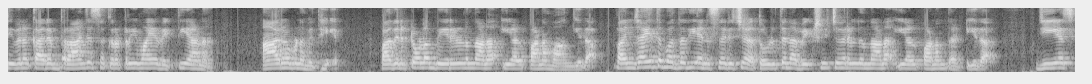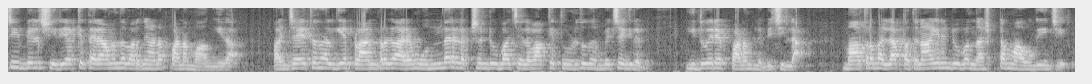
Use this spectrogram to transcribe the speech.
ജീവനക്കാരൻ ബ്രാഞ്ച് സെക്രട്ടറിയുമായ വ്യക്തിയാണ് ആരോപണ വിധേയം പതിനെട്ടോളം പേരിൽ നിന്നാണ് ഇയാൾ പണം വാങ്ങിയത്. പഞ്ചായത്ത് പദ്ധതി അനുസരിച്ച് തൊഴുത്തിന് അപേക്ഷിച്ചവരിൽ നിന്നാണ് ഇയാൾ പണം തട്ടിയത്. ജി ബിൽ ശരിയാക്കി തരാമെന്ന് പറഞ്ഞാണ് പണം വാങ്ങിയത്. പഞ്ചായത്ത് നൽകിയ പ്ലാൻ പ്രകാരം ഒന്നര ലക്ഷം രൂപ ചെലവാക്കി തൊഴുത്ത് നിർമ്മിച്ചെങ്കിലും ഇതുവരെ പണം ലഭിച്ചില്ല. മാത്രമല്ല പതിനായിരം രൂപ നഷ്ടമാവുകയും ചെയ്തു.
